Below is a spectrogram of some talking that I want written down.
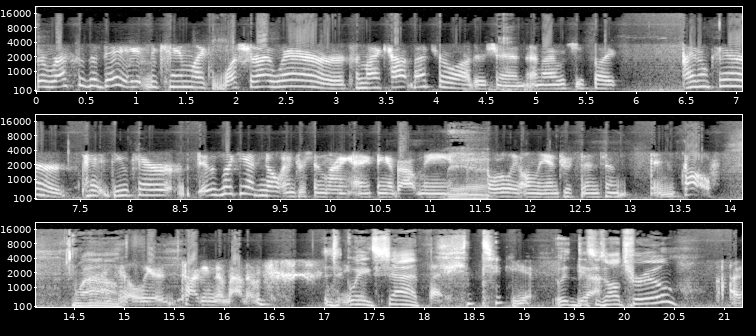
the rest of the day it became like, what should I wear to my Cap Metro audition? And I was just like, I don't care. Do you care? It was like he had no interest in learning anything about me. Yeah. Totally only interested in, in himself. I Wow. feel weird talking about him. Wait, Seth, Yeah. this Yeah. is all true? I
